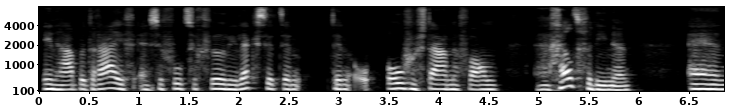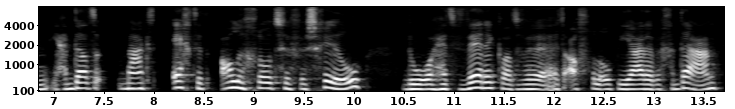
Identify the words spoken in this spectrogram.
in haar bedrijf. En ze voelt zich veel relaxter ten, ten overstaande van uh, geld verdienen. En ja, dat maakt echt het allergrootste verschil door het werk wat we het afgelopen jaar hebben gedaan.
